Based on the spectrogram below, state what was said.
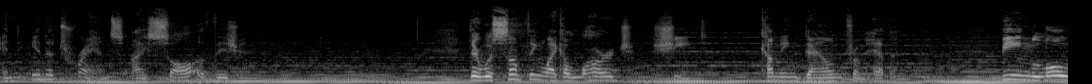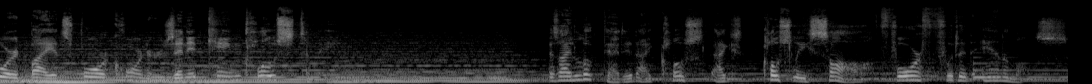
and in a trance I saw a vision. There was something like a large sheet coming down from heaven, being lowered by its four corners, and it came close to me. As I looked at it, I, close, I closely saw four footed animals,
